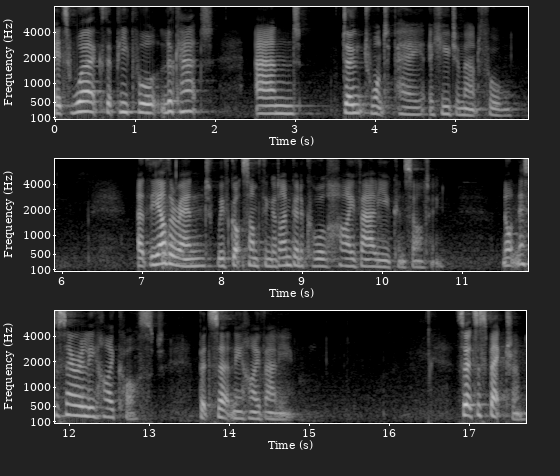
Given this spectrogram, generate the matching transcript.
It's work that people look at and don't want to pay a huge amount for. At the other end, we've got something that I'm going to call high value consulting. Not necessarily high cost, but certainly high value. So it's a spectrum.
